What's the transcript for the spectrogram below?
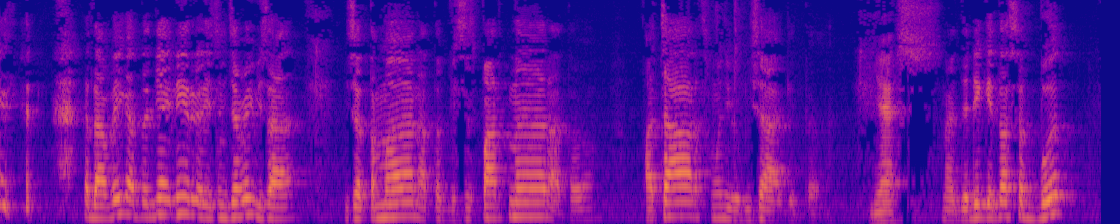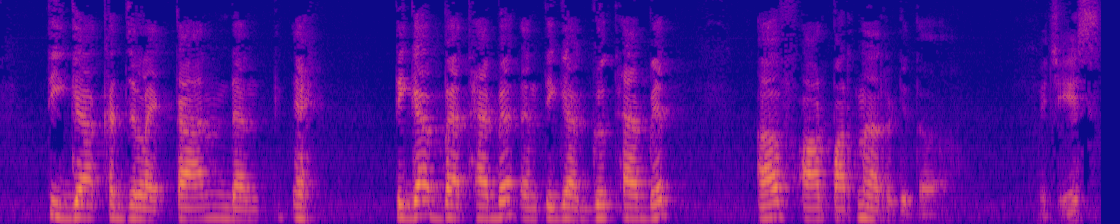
Tetapi katanya ini relationshipnya bisa bisa teman atau bisnis partner atau pacar semua juga bisa gitu. Yes. Nah, jadi kita sebut tiga kejelekan dan eh tiga bad habit dan tiga good habit of our partner gitu. Which is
